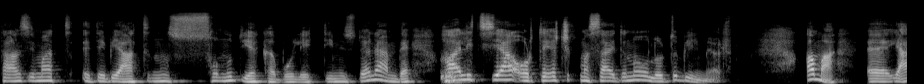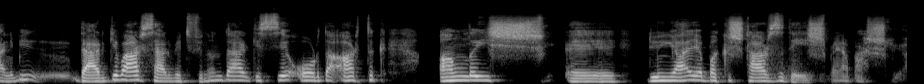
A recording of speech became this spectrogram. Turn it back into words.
Tanzimat edebiyatının sonu diye kabul ettiğimiz dönemde Halit Ziya ortaya çıkmasaydı ne olurdu bilmiyorum. Ama e, yani bir dergi var Servet Fünun dergisi orada artık anlayış, e, dünyaya bakış tarzı değişmeye başlıyor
